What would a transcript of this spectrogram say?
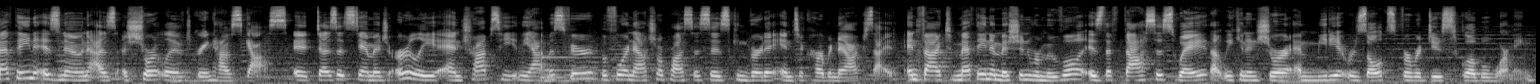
Methane is known as a short-lived greenhouse gas. It does its damage early and traps heat in the atmosphere before natural processes convert it into carbon dioxide. In fact, methane emission removal is the fastest way that we can ensure immediate results for reduced global warming.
